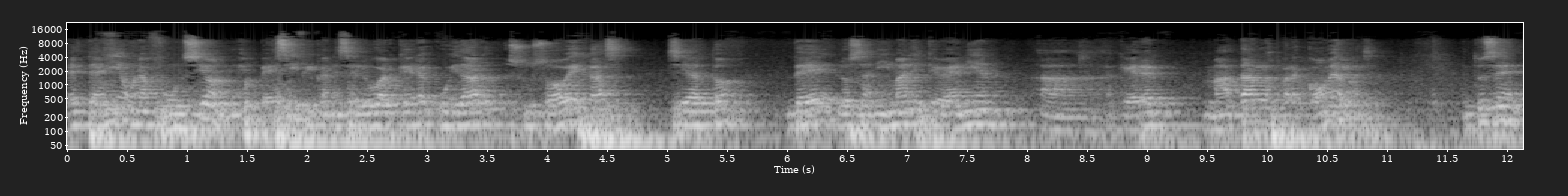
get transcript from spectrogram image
Él tenía una función específica en ese lugar, que era cuidar sus ovejas, ¿cierto?, de los animales que venían a, querer matarlas para comerlas. Entonces,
